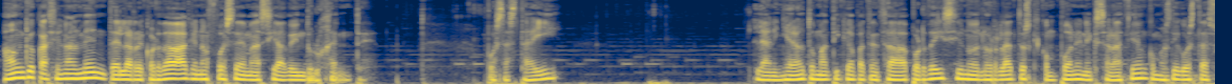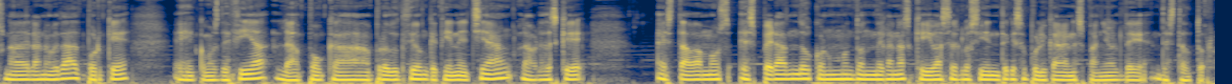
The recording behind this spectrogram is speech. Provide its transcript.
aunque ocasionalmente le recordaba que no fuese demasiado indulgente. Pues hasta ahí la niñera automática patentizada por Daisy, uno de los relatos que componen Exhalación. Como os digo, esta es una de la novedad porque, eh, como os decía, la poca producción que tiene Chiang, la verdad es que estábamos esperando con un montón de ganas que iba a ser lo siguiente que se publicara en español de, este autor.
